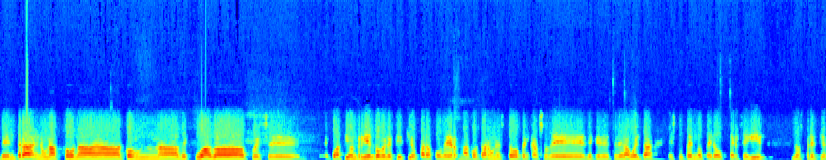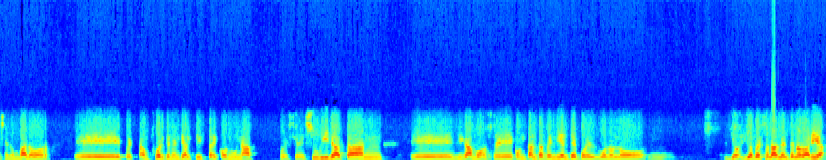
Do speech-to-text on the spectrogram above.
entrar en una zona con una adecuada pues eh, ecuación riesgo-beneficio para poder acotar un stop en caso de, que se dé la vuelta, estupendo, pero perseguir los precios en un valor eh, pues tan fuertemente alcista y con una pues eh, subida tan digamos con tanta pendiente pues bueno no yo yo personalmente no lo haría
